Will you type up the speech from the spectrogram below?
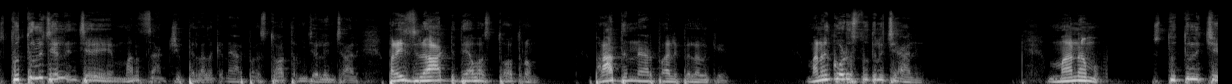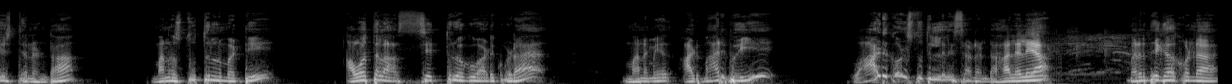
స్థుతులు చెల్లించే మనసాక్షి పిల్లలకి నేర్పాలి స్తోత్రం చెల్లించాలి. ప్రైజ్ లాట్ దేవ స్తోత్రం. ప్రార్థన నేర్పాలి పిల్లలకి. మనం కూడా స్థుతులు చేయాలి. మనము స్థుతులు చేస్తేనంట మన స్థుతులను బట్టి అవతల శత్రువు వాడు కూడా మన మీద ఆడు మారిపోయి వాడు కూడా స్థుతులు తెలుస్తాడంట హలలియా మరింతే కాకుండా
